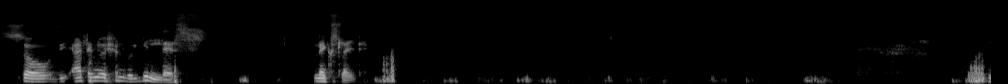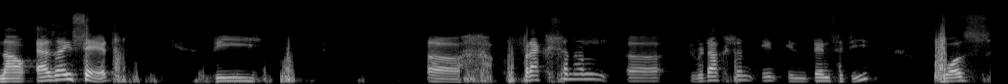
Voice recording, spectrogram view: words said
so the attenuation will be less. Next slide. Now, as I said, the uh, fractional uh, reduction in intensity was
